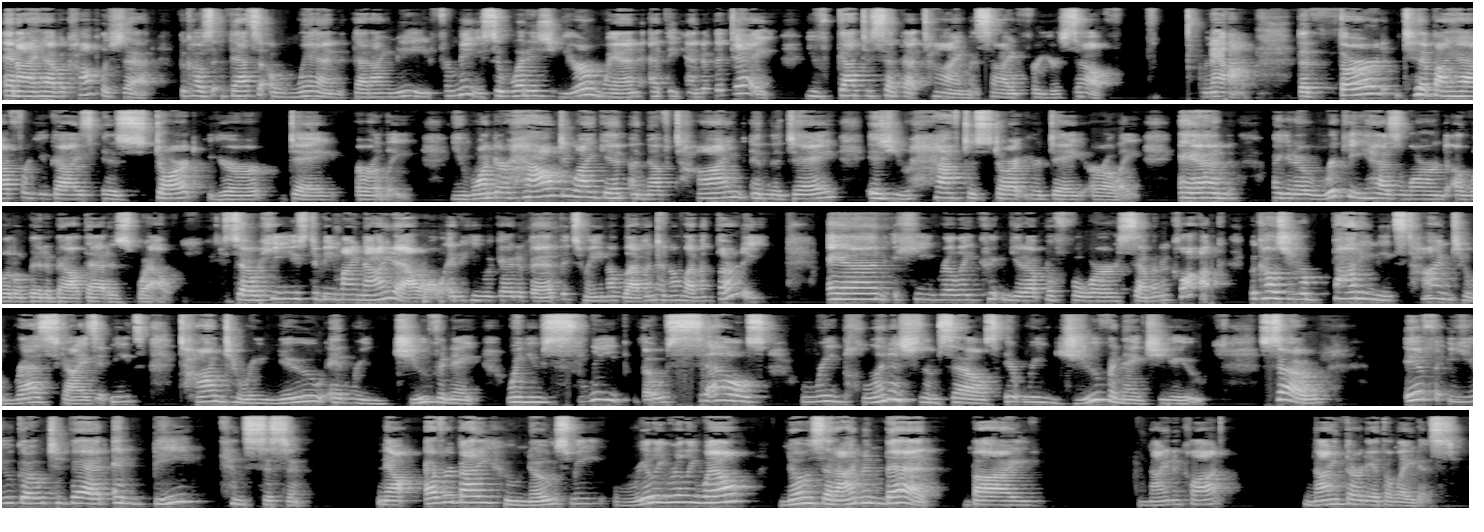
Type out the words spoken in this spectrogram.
And I have accomplished that because that's a win that I need for me. So, what is your win at the end of the day? You've got to set that time aside for yourself. Now, the third tip I have for you guys is start your day early. You wonder, how do I get enough time in the day? Is you have to start your day early. And, uh, you know, Ricky has learned a little bit about that as well. So he used to be my night owl and he would go to bed between 11 and 11:30 and he really couldn't get up before seven o'clock because your body needs time to rest, guys. It needs time to renew and rejuvenate. When you sleep, those cells replenish themselves, it rejuvenates you. So, if you go to bed and be consistent. Now, everybody who knows me really, really well knows that I'm in bed by nine o'clock, 9:30 at the latest.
